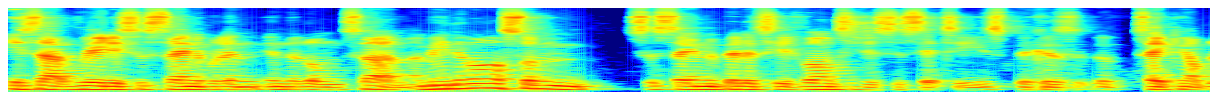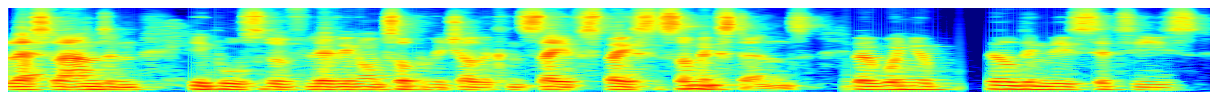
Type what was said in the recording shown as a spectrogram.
Is that really sustainable in, in the long term? I mean, there are some sustainability advantages to cities because of taking up less land and people sort of living on top of each other can save space to some extent. But when you're building these cities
